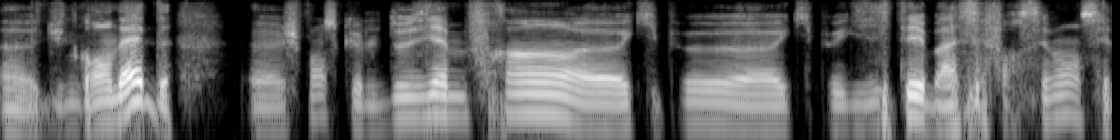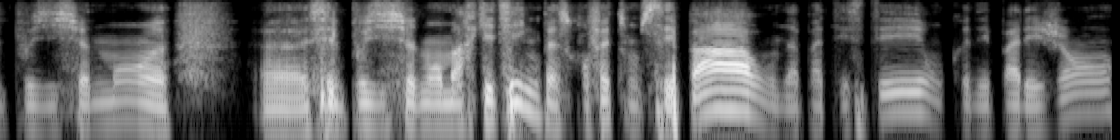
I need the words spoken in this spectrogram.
d'une grande aide. Euh, je pense que le deuxième frein euh, qui peut qui peut exister, bah, c'est forcément c'est le positionnement c'est le positionnement marketing parce qu'en fait on ne sait pas, on n'a pas testé, on connaît pas les gens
